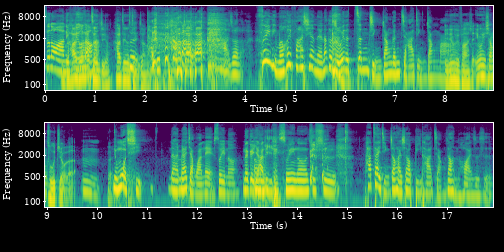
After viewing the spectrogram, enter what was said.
真的吗？你他 feel 说他到真紧，他真的紧张。他就 卡着了，卡着了。所以你们会发现呢，那个所谓的真紧张跟假紧张吗一？定会发现，因为相处久了，嗯，有默契，那还没讲完嘞，所以呢，那个压力。嗯所以呢，就是 他再紧张还是要逼他讲，这样很坏，是不是？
